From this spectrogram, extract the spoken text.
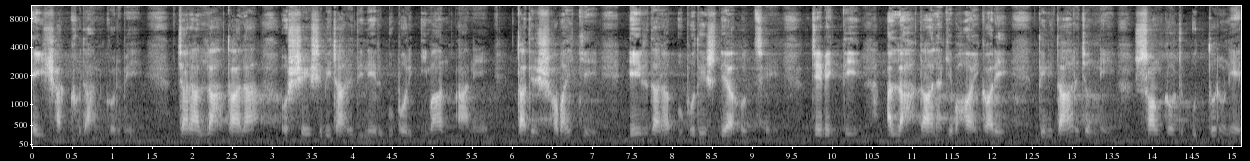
এই সাক্ষ্য দান করবে। যারা আল্লাহ তাআলা ও শেষ বিচার দিনের উপর ঈমান আনে, তাদের সবাইকে এর দ্বারা উপদেশ দেয়া হচ্ছে, যে ব্যক্তি আল্লাহ তাআলাকে ভয় করে, তিনি তার জন্য সংকট উত্তরণের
